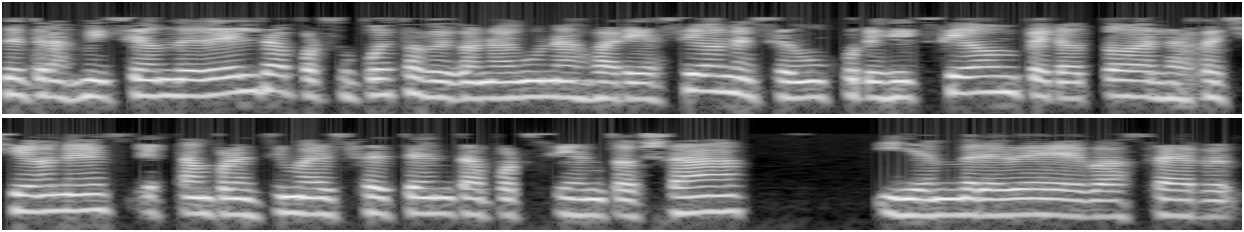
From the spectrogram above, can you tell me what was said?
de transmisión de Delta, por supuesto que con algunas variaciones según jurisdicción, pero todas las regiones están por encima del 70% ya y en breve va a ser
